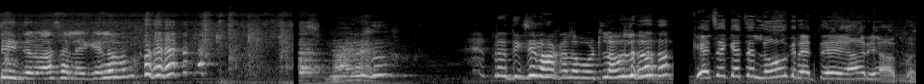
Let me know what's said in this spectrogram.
डेंजर वासाला गेलं. प्रतीकच्या नाकाला बोट लावलं. कैसे कैसे लोग रहते हैं यार यहाँ पर?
